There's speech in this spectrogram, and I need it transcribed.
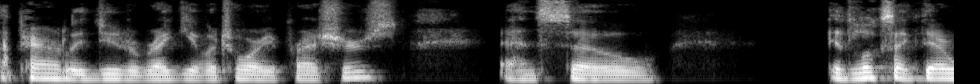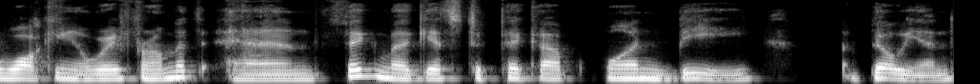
apparently due to regulatory pressures. And so it looks like they're walking away from it, and Figma gets to pick up one B, billion,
